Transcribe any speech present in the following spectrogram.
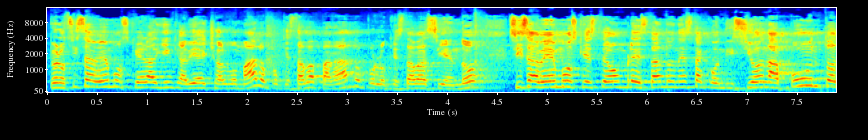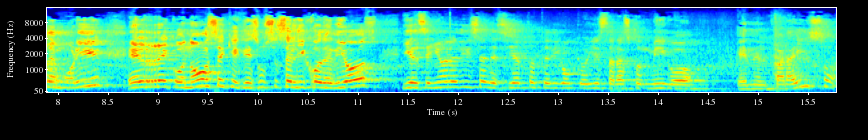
pero sí sabemos que era alguien que había hecho algo malo porque estaba pagando por lo que estaba haciendo. Sí sabemos que este hombre estando en esta condición a punto de morir, él reconoce que Jesús es el Hijo de Dios y el Señor le dice, de cierto te digo que hoy estarás conmigo en el paraíso.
